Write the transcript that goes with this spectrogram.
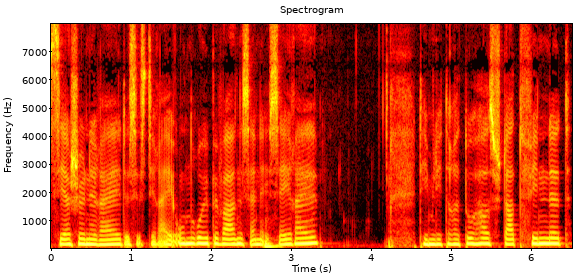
sehr schöne Reihe, das ist die Reihe Unruhe bewahren, das ist eine mhm. Essay-Reihe, die im Literaturhaus stattfindet,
